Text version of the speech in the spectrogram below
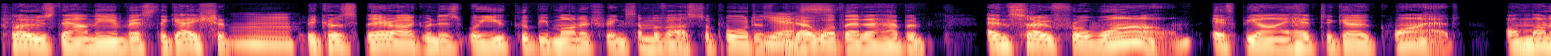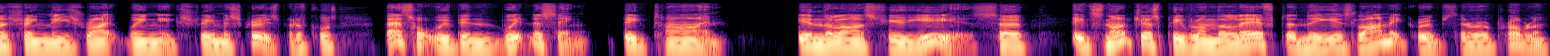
closed down the investigation mm. because their argument is, well, you could be monitoring some of our supporters. Yes. We don't want that to happen. And so for a while, FBI had to go quiet on monitoring these right wing extremist groups. But of course, that's what we've been witnessing big time in the last few years. So it's not just people on the left and the Islamic groups that are a problem.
